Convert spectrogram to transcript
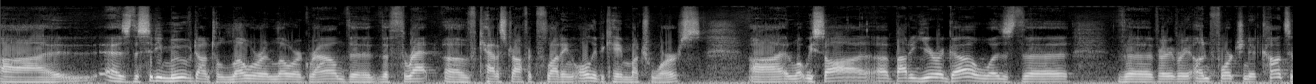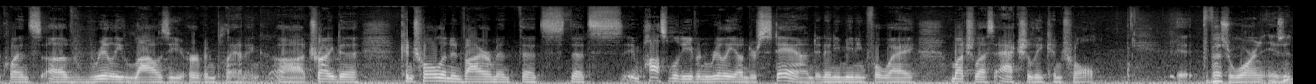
Uh, as the city moved onto lower and lower ground, the, the threat of catastrophic flooding only became much worse. Uh, and what we saw about a year ago was the the very, very unfortunate consequence of really lousy urban planning. Uh, trying to control an environment that's, that's impossible to even really understand in any meaningful way, much less actually control. Professor Warren, is it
